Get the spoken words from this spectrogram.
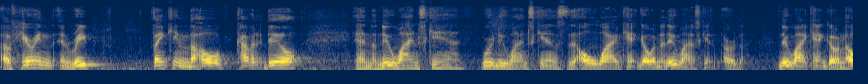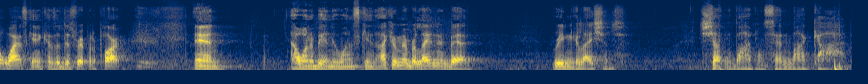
of hearing and rethinking the whole covenant deal and the new wineskin. We're new wineskins. The old wine can't go in the new wineskin, or the new wine can't go in the old wineskin because they'll just rip it apart. And I want to be a new wineskin. I can remember laying in bed, reading Galatians, shutting the Bible and saying, My God,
